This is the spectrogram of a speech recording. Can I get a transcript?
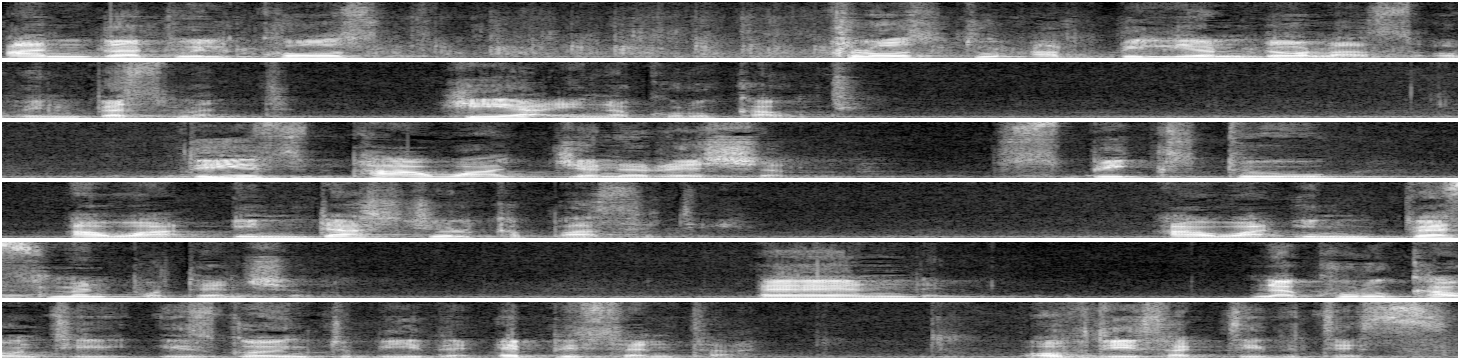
and that will cost close to a billion dollars of investment here in Nakuru County. This power generation speaks to our industrial capacity, our investment potential, and Nakuru County is going to be the epicenter of these activities.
